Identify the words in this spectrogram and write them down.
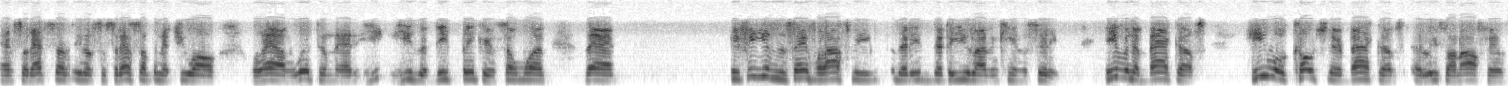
and so that's something, you know, so, so that's something that you all will have with him. That he he's a deep thinker and someone that if he uses the same philosophy that he, that they utilize in Kansas City, even the backups, he will coach their backups at least on offense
